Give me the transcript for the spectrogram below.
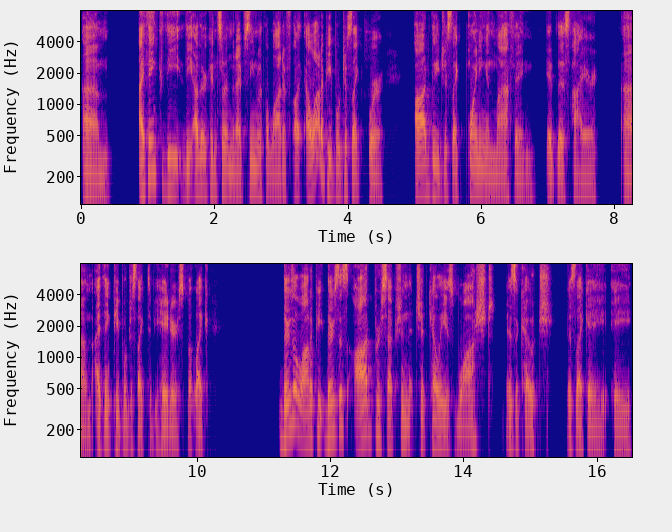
Um, I think the the other concern that I've seen with a lot of like a lot of people just like were oddly just like pointing and laughing at this hire. Um, I think people just like to be haters, but like there's a lot of people there's this odd perception that Chip Kelly is washed as a coach, is like a a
